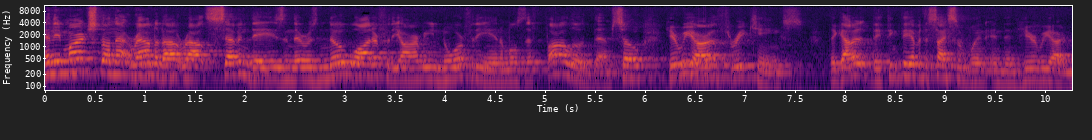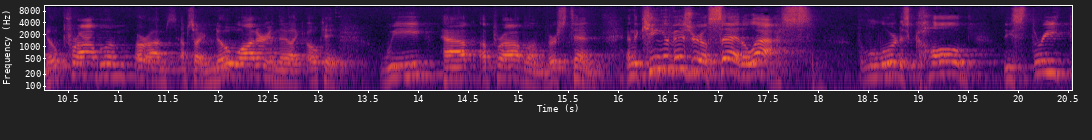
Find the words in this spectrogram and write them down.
And they marched on that roundabout route seven days, and there was no water for the army nor for the animals that followed them. So here we are, the three kings. They got it, they think they have a decisive win, and then here we are, no problem, or I'm, I'm sorry, no water, and they're like, okay, we have a problem. Verse 10. And the king of Israel said, Alas, the Lord has called these three,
